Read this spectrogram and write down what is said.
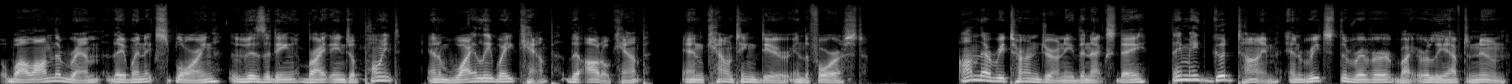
While on the rim, they went exploring, visiting Bright Angel Point and Wylie Way Camp, the auto camp, and counting deer in the forest. On their return journey the next day, they made good time and reached the river by early afternoon.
